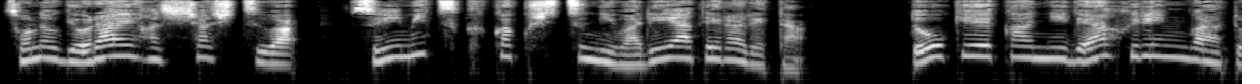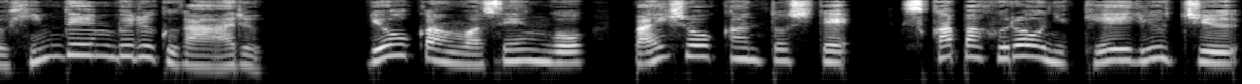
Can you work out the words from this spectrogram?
その魚雷発射室は水密区画室に割り当てられた。同型艦にデアフリンガーとヒンデンブルクがある。両艦は戦後、賠償艦として、スカパフローに係留中、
